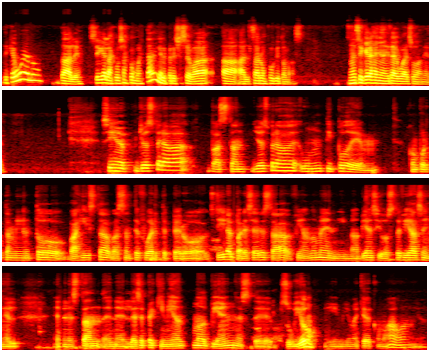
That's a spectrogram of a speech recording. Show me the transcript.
de que bueno, dale, sigue las cosas como están y el precio se va a alzar un poquito más. No sé si quieres añadir algo a eso, Daniel. Sí, yo esperaba bastante, yo esperaba un tipo de mm, comportamiento bajista bastante fuerte, pero sí, al parecer estaba fijándome en, y más bien si vos te fijas en el, en el, stand, en el SP500, más bien este, subió y yo me quedé como, ah, bueno, o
